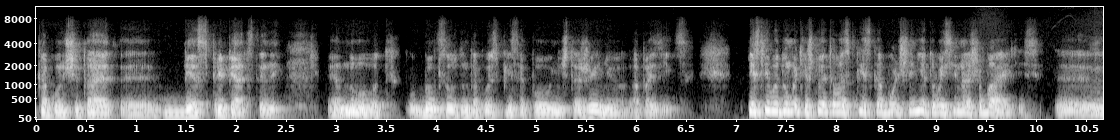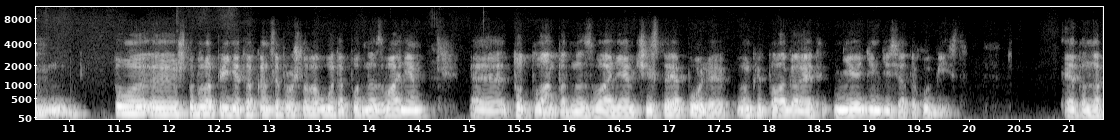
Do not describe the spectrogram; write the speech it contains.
как он считает, э, беспрепятственный, э, ну вот был создан такой список по уничтожению оппозиции. Если вы думаете, что этого списка больше нет, то вы сильно ошибаетесь. Э, то, э, что было принято в конце прошлого года под названием Э, тот план под названием «Чистое поле», он предполагает не один десяток убийств. Это на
